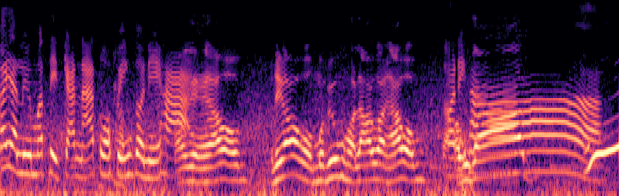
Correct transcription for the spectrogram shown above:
ก็อย่าลืมมาติดกันนะตัวฟิงค์ตัวนี้ค่ะ โอเคครับผมวันนี้ก็ผมมาพี่อุ้มขอลาไปก่อนครับผมสวัสดีขอบณค่ะรับ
